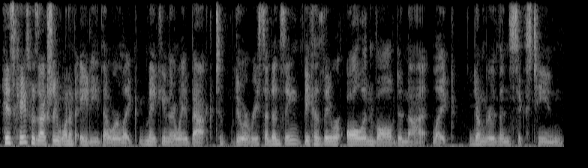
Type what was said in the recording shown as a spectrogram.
His case was actually one of 80 that were like making their way back to do a resentencing because they were all involved in that like younger than 16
